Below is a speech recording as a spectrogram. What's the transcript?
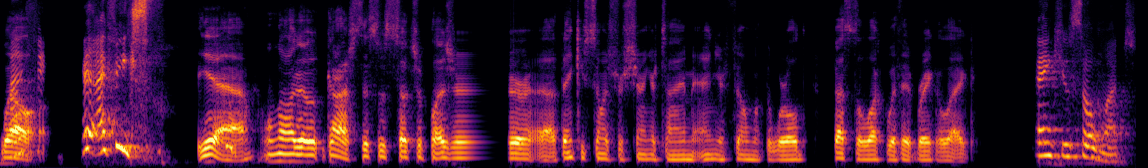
Well, I think, I think so. yeah. Well, Margot, gosh, this was such a pleasure. Uh, thank you so much for sharing your time and your film with the world. Best of luck with it. Break a leg. Thank you so much.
